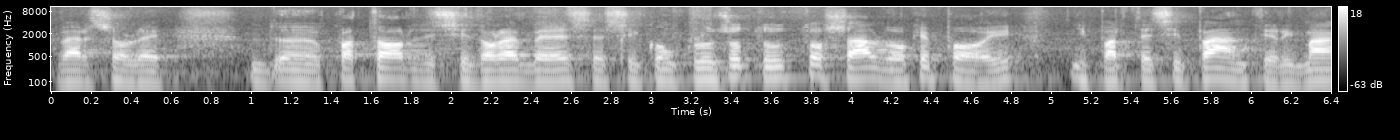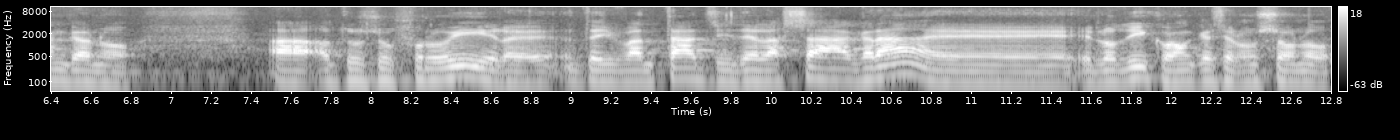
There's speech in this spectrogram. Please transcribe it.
verso le 14 eh, dovrebbe essersi concluso tutto, salvo che poi i partecipanti rimangano ad usufruire dei vantaggi della sagra e, e lo dico anche se non sono,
